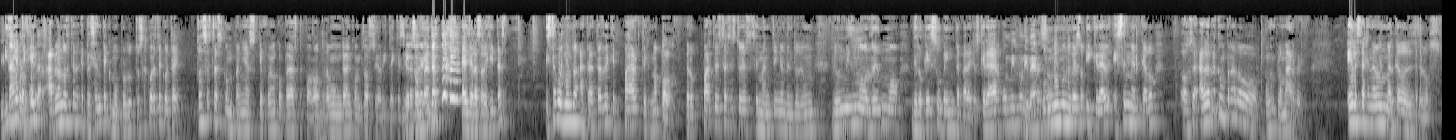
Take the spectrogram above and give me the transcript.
y, Y tan que profundas hablando ahorita precisamente como productos, acuérdate que todas estas compañías que fueron compradas por otro, un gran consorcio ahorita y que ¿De sigue las comprando, orejitas? el de las orejitas, está volviendo a tratar de que parte, no todo, pero parte de estas historias se mantengan dentro de un, de un mismo ritmo de lo que es su venta para ellos, crear un mismo universo un mismo universo y crear ese mercado. O sea, al haber comprado, por ejemplo, Marvel, él está generando un mercado desde los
